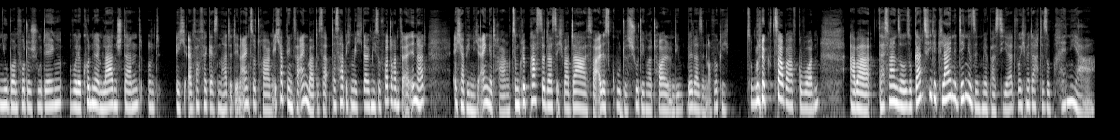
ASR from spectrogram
Newborn-Fotoshooting, wo der Kunde im Laden stand und ich einfach vergessen hatte, den einzutragen. Ich habe den vereinbart, das, das habe ich mich, da habe ich mich sofort daran erinnert. Ich habe ihn nicht eingetragen. Zum Glück passte das, ich war da, es war alles gut, das Shooting war toll und die Bilder sind auch wirklich zum Glück zauberhaft geworden. Aber das waren so, so ganz viele kleine Dinge sind mir passiert, wo ich mir dachte, so Brenja,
